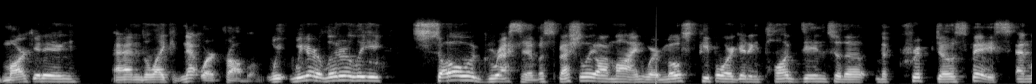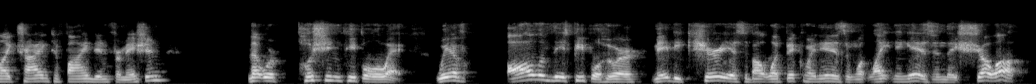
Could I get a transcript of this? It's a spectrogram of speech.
marketing and like network problem. We we are literally so aggressive, especially online, where most people are getting plugged into the the crypto space and like trying to find information that we're pushing people away. We have all of these people who are maybe curious about what Bitcoin is and what Lightning is, and they show up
